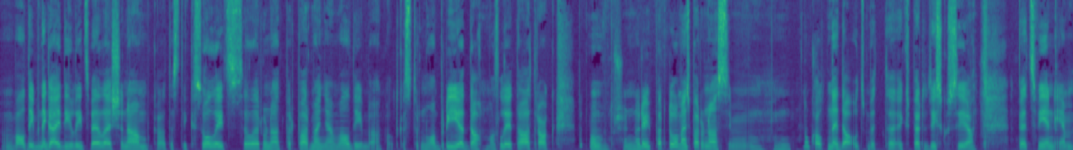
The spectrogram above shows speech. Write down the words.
valdība negaidīja līdz vēlēšanām, kā tas tika solīts, lai runātu par pārmaiņām valdībā. Kaut kas tur nobrieda mazliet ātrāk. Bet, nu, arī par to mēs parunāsim, nu, kaut nedaudz, bet eh, ekspertu diskusijā pēc vieniem,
